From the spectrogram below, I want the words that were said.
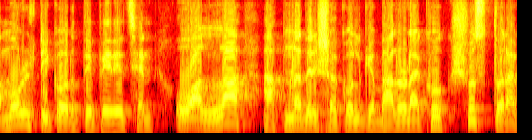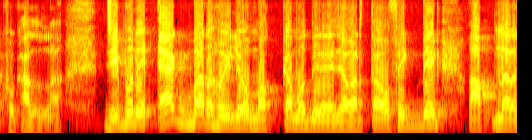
আমলটি করতে পেরেছেন, ও আল্লাহ আপনাদের সকলকে ভালো রাখুক, সুস্থ রাখুক আল্লাহ। জীবনে একবার হইলেও মক্কা মদিনায় যাওয়ার তৌফিক দেখ আপনারা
